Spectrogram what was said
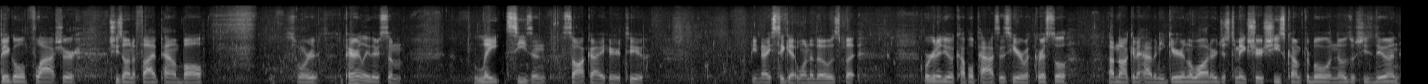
Big old flasher. She's on a five pound ball. So we're, apparently there's some late season sockeye here too. Be nice to get one of those, but we're gonna do a couple passes here with Crystal. I'm not gonna have any gear in the water just to make sure she's comfortable and knows what she's doing.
